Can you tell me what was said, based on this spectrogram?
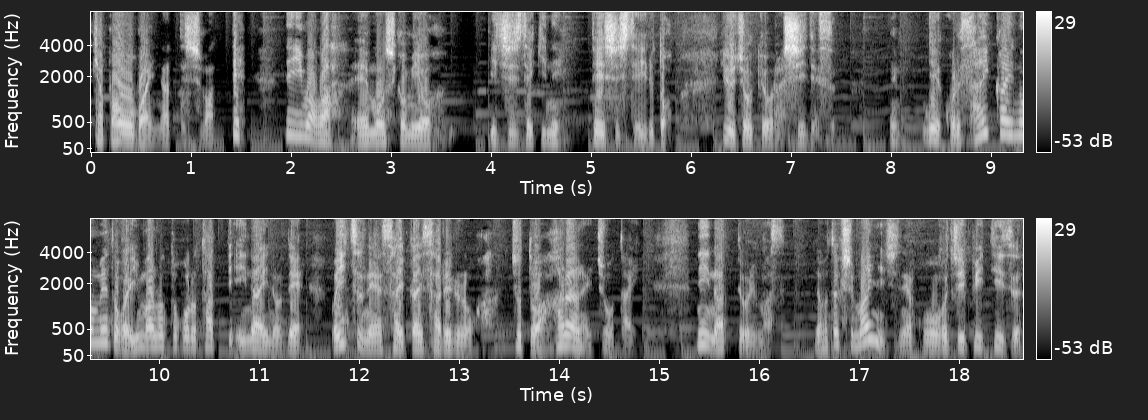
キャパオーバーになってしまって、で、今は、えー申し込みを一時的に停止しているという状況らしいです。ねで、これ再開のめどが今のところ立っていないので、まいつね、再開されるのか、ちょっとわからない状態になっております。で私、毎日ね、こう GPTs、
